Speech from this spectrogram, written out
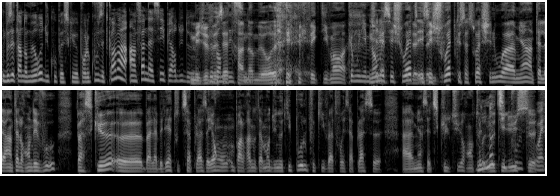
Vous êtes un homme heureux du coup, parce que pour le coup, vous êtes quand même un, un fan assez éperdu de. mais je de veux bande être un homme heureux, effectivement. Comme William Non, Scheller. mais c'est chouette, David et c'est chouette que ça soit chez nous à Amiens un tel, un tel rendez-vous, parce que euh, bah, la BD a toute sa place. D'ailleurs, on, on parlera notamment du Nautipoulpe qui va trouver sa place euh, à Amiens, cette sculpture entre Le Nautilus ouais.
